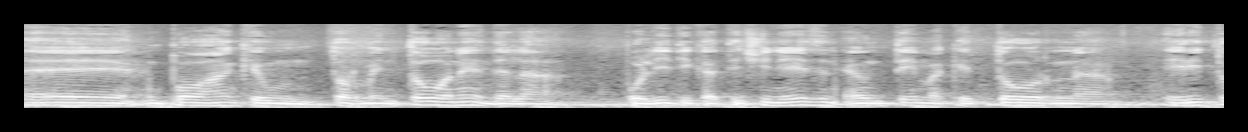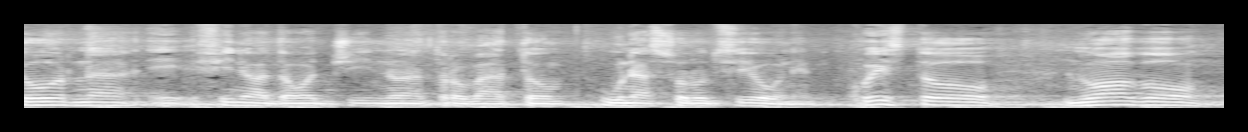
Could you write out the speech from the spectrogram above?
è un po' anche un tormentone della politica ticinese, è un tema che torna e ritorna e fino ad oggi non ha trovato una soluzione. Questo nuovo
